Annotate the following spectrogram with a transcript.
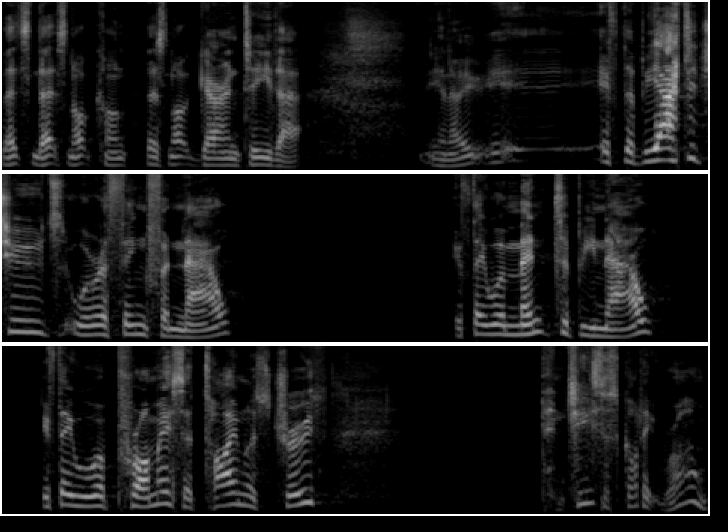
let's, let's, not, con- let's not guarantee that. You know, if the Beatitudes were a thing for now, if they were meant to be now, if they were a promise, a timeless truth, then Jesus got it wrong.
